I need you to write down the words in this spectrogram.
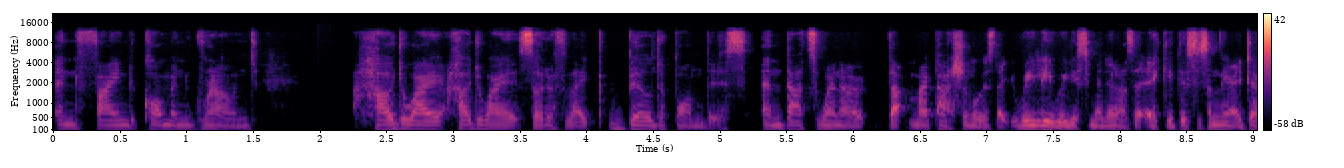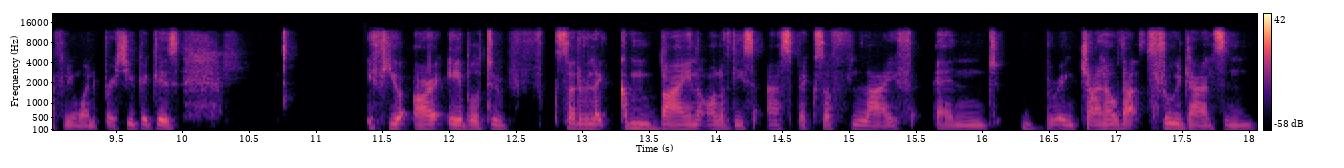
and find common ground how do i how do i sort of like build upon this? And that's when i that my passion was like really really cemented. I was like okay this is something i definitely want to pursue because if you are able to sort of like combine all of these aspects of life and bring channel that through dance and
